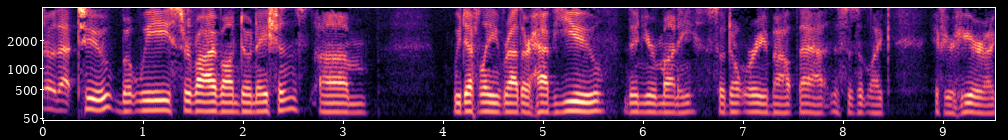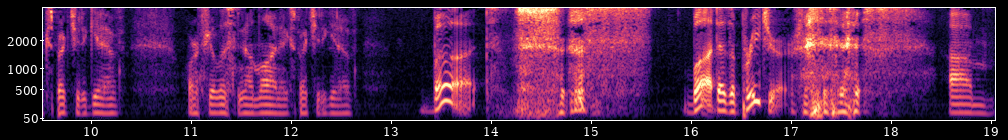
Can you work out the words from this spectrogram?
know that too. But we survive on donations. Um, we definitely rather have you than your money, so don't worry about that. This isn't like if you're here, I expect you to give, or if you're listening online, I expect you to give. But, but as a preacher, um,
